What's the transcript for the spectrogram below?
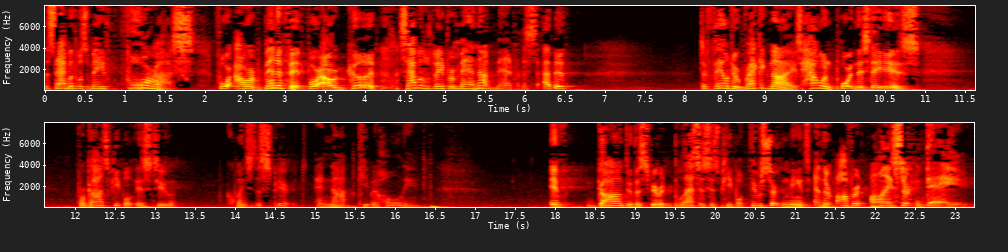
The Sabbath was made for us, for our benefit, for our good. The Sabbath was made for man, not man for the Sabbath. To fail to recognize how important this day is for God's people is to quench the spirit and not keep it holy. if God through the Spirit blesses His people through certain means and they're offered on a certain day,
